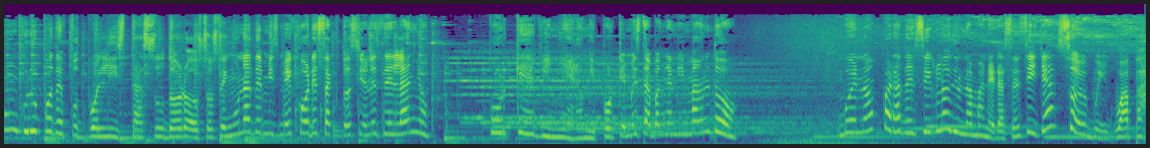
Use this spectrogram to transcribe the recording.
Un grupo de futbolistas sudorosos en una de mis mejores actuaciones del año. ¿Por qué vinieron y por qué me estaban animando? Bueno, para decirlo de una manera sencilla, soy muy guapa.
